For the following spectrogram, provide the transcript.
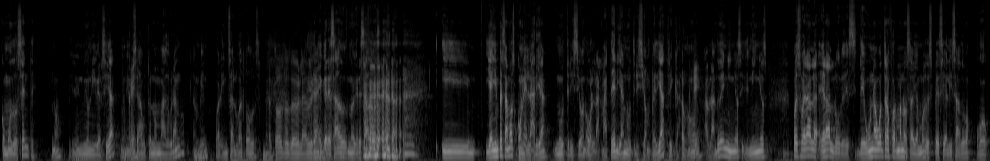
como docente. ¿no? En mi universidad, mi Universidad Autónoma de Durango, también, por ahí un saludo a todos. A todos los de la Durango. Egresados, no egresados. y, y, ahí empezamos con el área nutrición, o la materia nutrición pediátrica, ¿no? Hablando de niños y de niños, pues fuera, era lo de, de una u otra forma nos habíamos especializado o,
